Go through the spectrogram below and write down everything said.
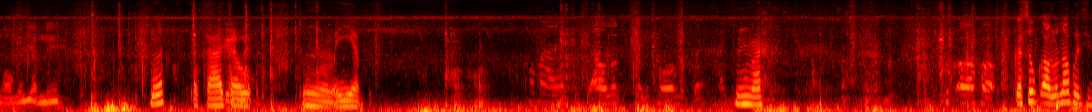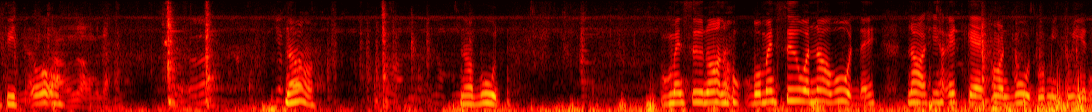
งอมาเยี่ยมนี้เมื่อตะกร้าเจ้าตรงหัวมาเหยียบเข้ามาแล้วจะเอารถเข็นโคมันก็ให้นั่นมาทุกเอาพอกระซุกเอาแล้วเนาะเพิ่นสิติดโอ้ทางเรื่องมันจะหันเออเนาะเนาะบูดบ่แม่นซื้อเนาะเนาะบ่แม่นซื้อว่าเนาะบูดเด้เนาะที่เฮาเอ็ดแกงมันบูดบ่มีตู้เย็น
